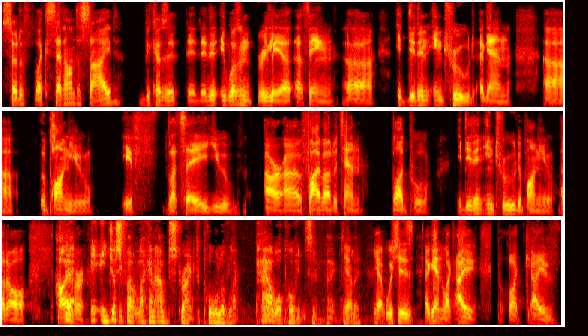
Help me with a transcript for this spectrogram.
sort of like set on the side because it it, it, it wasn't really a, a thing. Uh, it didn't intrude again uh, upon you if let's say you are a five out of ten blood pool. It didn't intrude upon you at all. However, Yeah, it, it just felt like an abstract pool of like power points effectively yeah, which is again like I like I've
